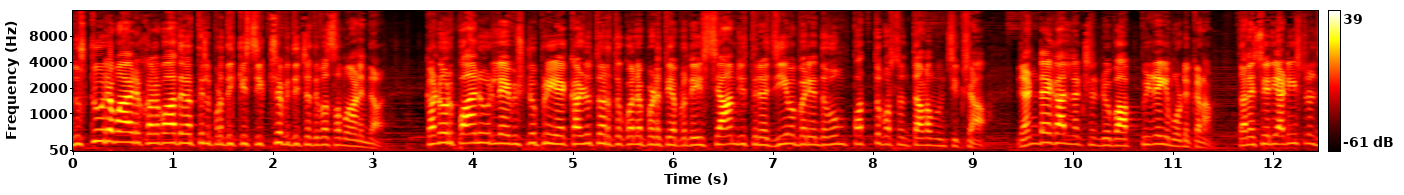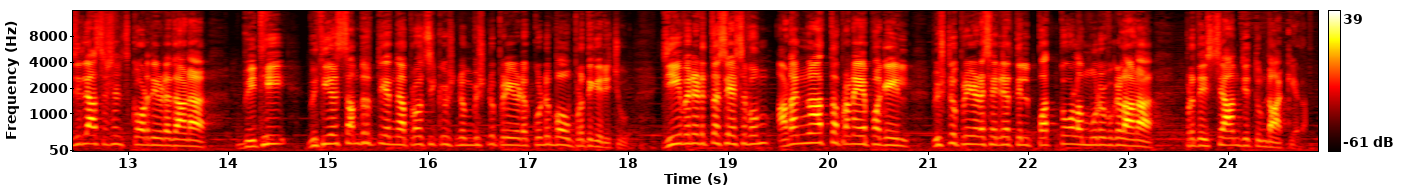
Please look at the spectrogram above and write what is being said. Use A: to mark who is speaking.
A: നിഷ്ഠൂരമായ ഒരു കൊലപാതകത്തിൽ പ്രതിക്ക് ശിക്ഷ വിധിച്ച ദിവസമാണിന്ന്. കണ്ണൂർ പാനൂരിലെ വിഷ്ണുപ്രിയെ കഴുത്തറുത്ത് കൊലപ്പെടുത്തിയ പ്രതി ശ്യാംജിത്തിന് ജീവപര്യന്തവും പത്ത് വർഷം തടവും ശിക്ഷ. രണ്ടേകാൽ ലക്ഷം രൂപ പിഴയും ഒടുക്കണം. തലശ്ശേരി അഡീഷണൽ ജില്ലാ സെഷൻസ് കോടതിയുടേതാണ് വിധി. വിധിയിൽ സംതൃപ്തി എന്ന പ്രോസിക്യൂഷനും വിഷ്ണുപ്രിയയുടെ കുടുംബവും പ്രതികരിച്ചു. ജീവനെടുത്ത ശേഷവും അടങ്ങാത്ത പ്രണയപ്പകയിൽ വിഷ്ണുപ്രിയയുടെ ശരീരത്തിൽ പത്തോളം മുറിവുകളാണ് പ്രതി ശ്യാംജിത്ത് ഉണ്ടാക്കിയത്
